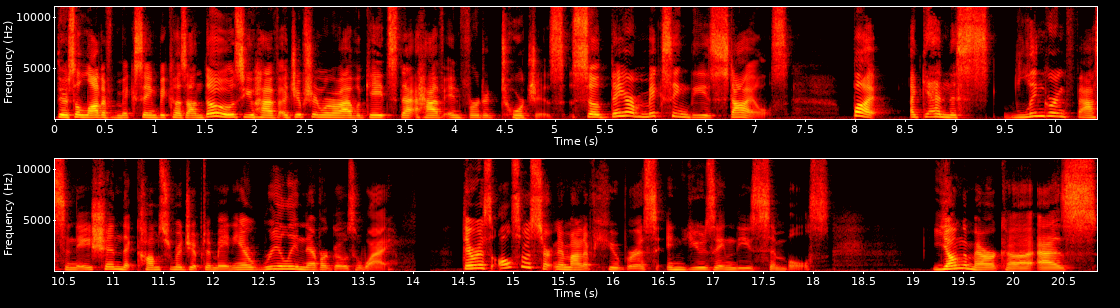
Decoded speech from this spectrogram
There's a lot of mixing because on those you have Egyptian revival gates that have inverted torches. So they are mixing these styles. But again, this lingering fascination that comes from Egyptomania really never goes away. There is also a certain amount of hubris in using these symbols. Young America, as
